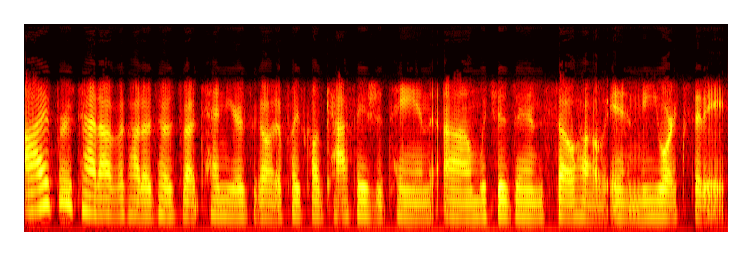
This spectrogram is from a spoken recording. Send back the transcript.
I first had avocado toast about ten years ago at a place called Cafe Gitane, um, which is in Soho in New York City.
